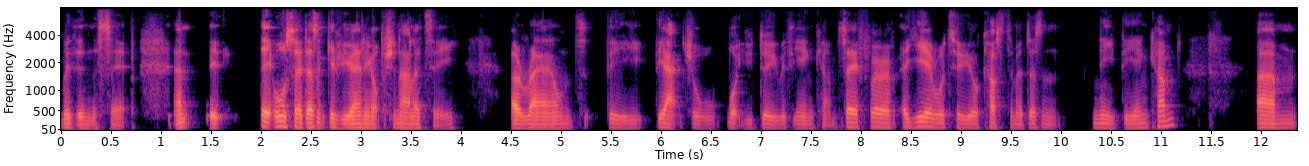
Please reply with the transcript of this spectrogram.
within the SIPP and it it also doesn't give you any optionality around the the actual what you do with the income. So if for a year or two your customer doesn't need the income, um,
